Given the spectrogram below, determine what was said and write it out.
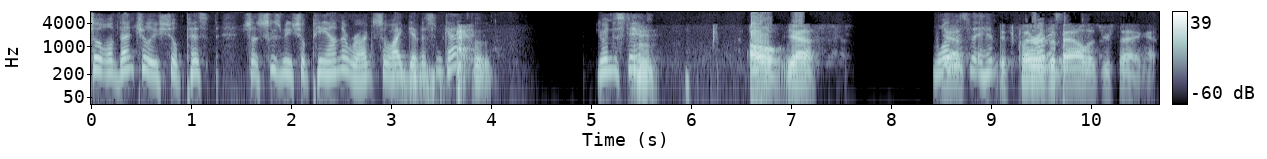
So eventually she'll piss. So excuse me, she'll pee on the rug. So I give her some cat food. You understand? Hmm. Oh yes. What yes. is the, him, it's clear as a bell as you're saying it.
